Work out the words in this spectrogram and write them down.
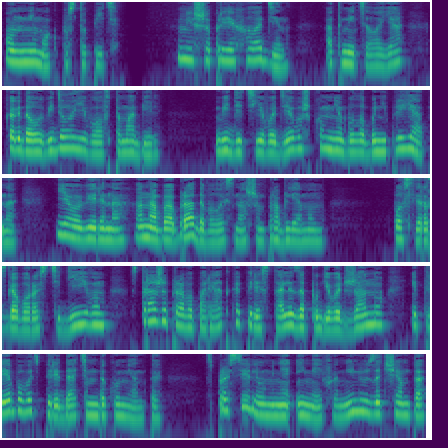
он не мог поступить. «Миша приехал один», — отметила я, когда увидела его автомобиль. Видеть его девушку мне было бы неприятно. Я уверена, она бы обрадовалась нашим проблемам. После разговора с Тигиевым стражи правопорядка перестали запугивать Жанну и требовать передать им документы. Спросили у меня имя и фамилию зачем-то,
